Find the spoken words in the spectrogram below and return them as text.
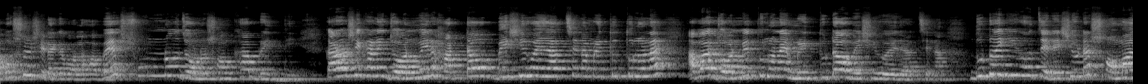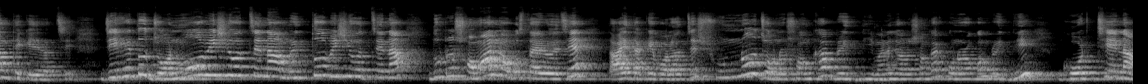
অবশ্যই সেটাকে বলা হবে শূন্য জনসংখ্যা বৃদ্ধি। কারণ সেখানে জন্মের হারটাও বেশি হয়ে যাচ্ছে না মৃত্যুর তুলনায়, আবার জন্মের তুলনায় মৃত্যুটাও বেশি হয়ে যাচ্ছে না। দুটোই কি হচ্ছে? রেশিওটা সমান থেকে যাচ্ছে। যেহেতু জন্মও বেশি হচ্ছে না, মৃত্যুও বেশি হচ্ছে না, দুটো সমান অবস্থায় রয়েছে, তাই তাকে বলা হচ্ছে শূন্য জনসংখ্যা বৃদ্ধি। মানে জনসংখ্যার কোনো রকম বৃদ্ধি ঘটছে না।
